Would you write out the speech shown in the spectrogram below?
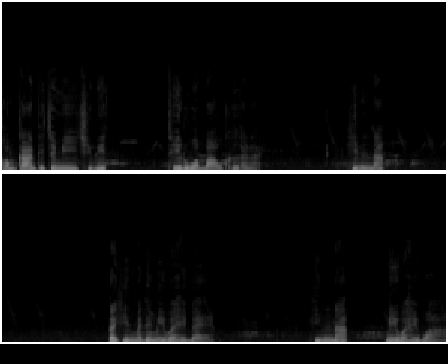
ของการที่จะมีชีวิตที่รู้ว่าเบาคืออะไร หินหนัก แต่หินไม่ได้มีไว้ให้แบก หินหนักมีไว้ให้วาง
